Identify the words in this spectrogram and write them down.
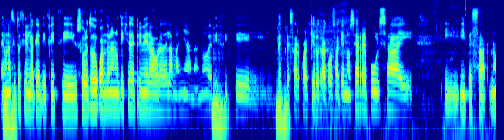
Es una situación en la que es difícil, sobre todo cuando una noticia de primera hora de la mañana, ¿no? Es difícil expresar cualquier otra cosa que no sea repulsa y, y, pesar, ¿no?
